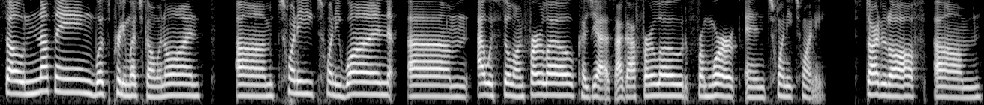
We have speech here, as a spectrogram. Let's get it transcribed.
So nothing was pretty much going on. Um, 2021, um, I was still on furlough because, yes, I got furloughed from work in 2020. Started off um,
